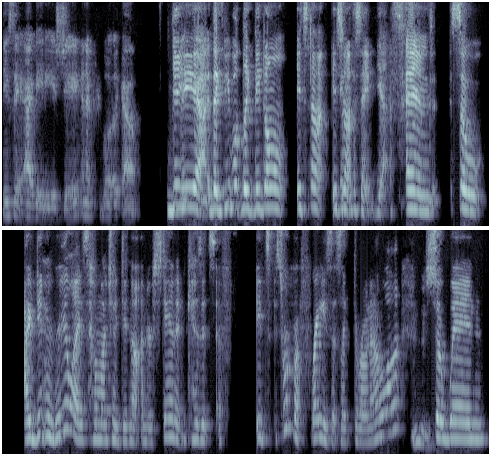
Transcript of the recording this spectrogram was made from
You say I have ADHD, and if people are like, oh, Yeah, Like, yeah, yeah. Like people, like they don't. It's not. It's not the same. yes, And so I didn't realize how much I did not understand it because it's a It's sort of a phrase that's like thrown out a lot. Mhm. So when,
